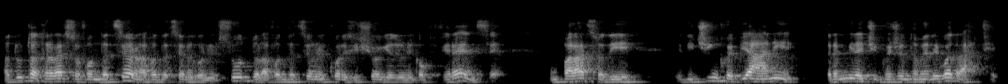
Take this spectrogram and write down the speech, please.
ma tutto attraverso fondazione, la Fondazione Con il Sud, la Fondazione Il Cuore si scioglie di Unicop Firenze, un palazzo di, di cinque piani 3.500 metri quadrati,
